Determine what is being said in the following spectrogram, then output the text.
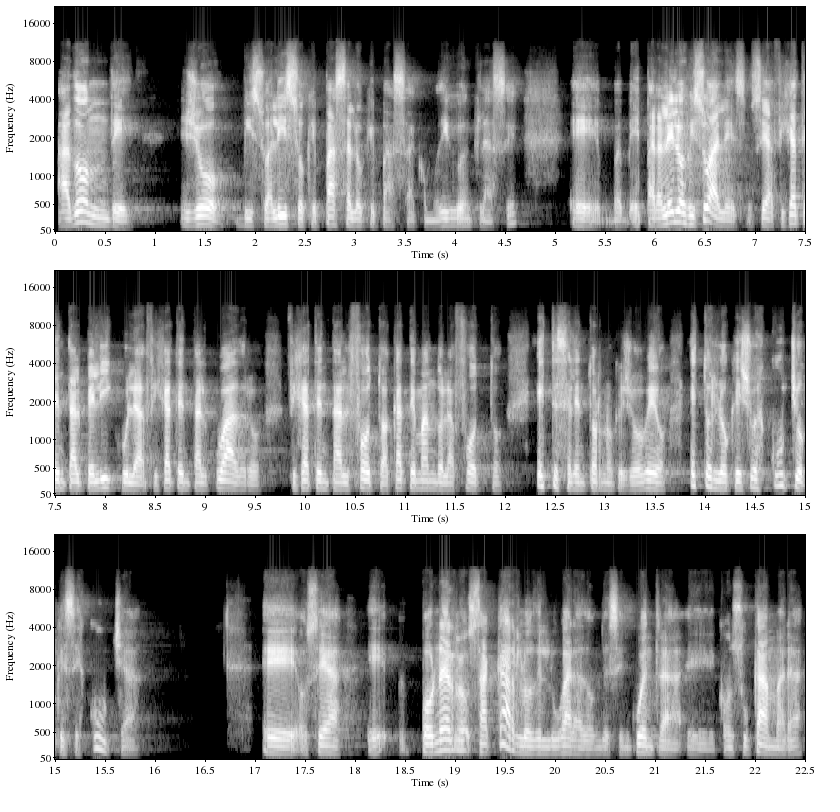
a donde yo visualizo que pasa lo que pasa, como digo en clase, eh, paralelos visuales, o sea, fíjate en tal película, fíjate en tal cuadro, fíjate en tal foto, acá te mando la foto, este es el entorno que yo veo, esto es lo que yo escucho que se escucha. Eh, o sea, eh, ponerlo, sacarlo del lugar a donde se encuentra eh, con su cámara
